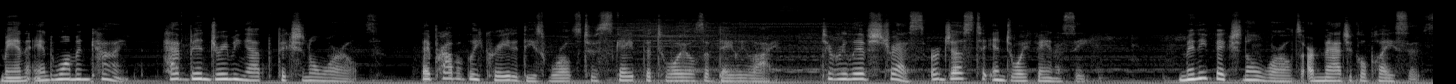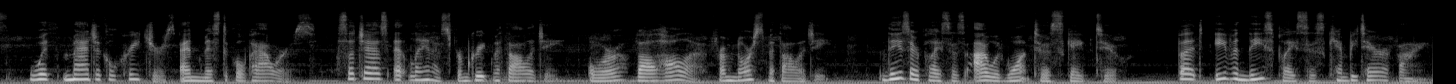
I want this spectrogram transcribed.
man and womankind have been dreaming up fictional worlds. They probably created these worlds to escape the toils of daily life, to relive stress, or just to enjoy fantasy. Many fictional worlds are magical places, with magical creatures and mystical powers, such as Atlantis from Greek mythology or Valhalla from Norse mythology. These are places I would want to escape to, but even these places can be terrifying.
